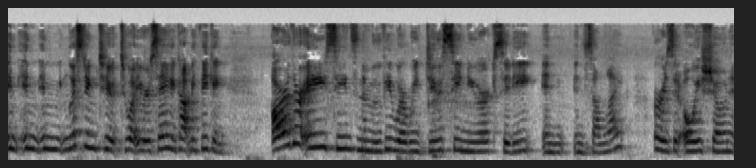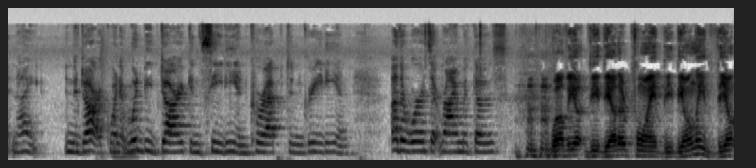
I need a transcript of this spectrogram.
in, in, in listening to, to what you were saying, it got me thinking: Are there any scenes in the movie where we do see New York City in in sunlight, or is it always shown at night in the dark when it would be dark and seedy and corrupt and greedy and other words that rhyme with those? Well, the, the the other point, the the only the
